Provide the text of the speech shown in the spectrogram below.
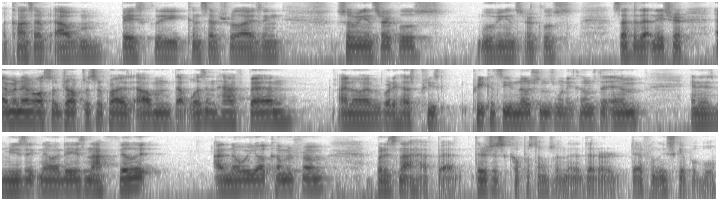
a concept album, basically conceptualizing swimming in circles, moving in circles, stuff of that nature. Eminem also dropped a surprise album that wasn't half bad. I know everybody has pre- preconceived notions when it comes to M and his music nowadays, and I feel it. I know where y'all coming from, but it's not half bad. There's just a couple songs on there that are definitely skippable.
